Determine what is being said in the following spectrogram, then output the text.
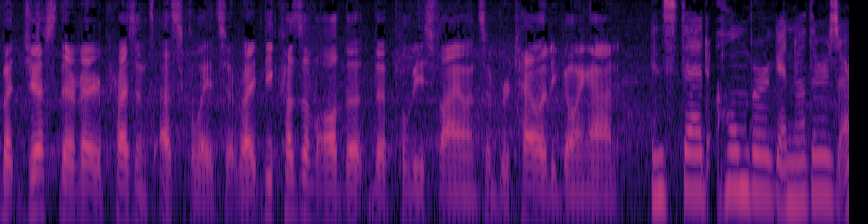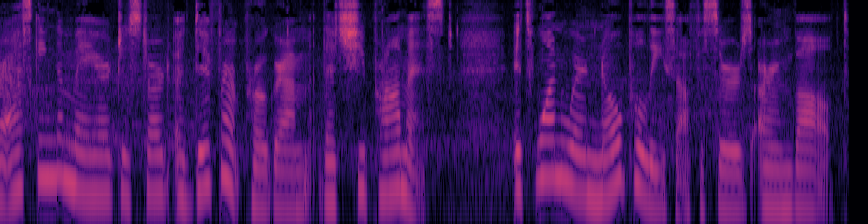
but just their very presence escalates it, right? Because of all the, the police violence and brutality going on. Instead, Holmberg and others are asking the mayor to start a different program that she promised. It's one where no police officers are involved.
